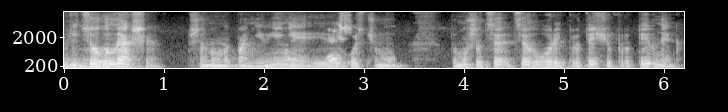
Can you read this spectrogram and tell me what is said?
Від цього легше, шановна пані Євгенія, і ось чому. Тому що це, це говорить про те, що противник,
